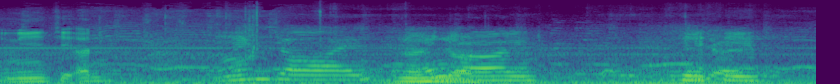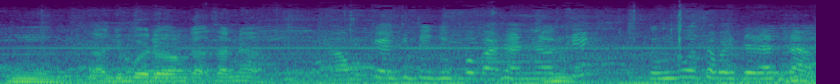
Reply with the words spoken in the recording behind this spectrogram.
Ini Cik An. Enjoy. Enjoy. Enjoy. Hmm. Nak jumpa dia orang kat sana. Okey, kita jumpa kat sana, okey? Tunggu sampai dia datang.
